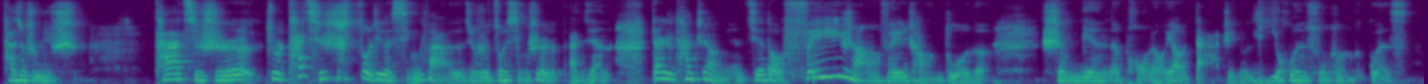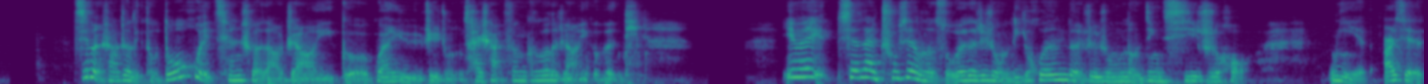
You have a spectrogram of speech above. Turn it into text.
他就是律师。他其实就是他其实是做这个刑法的，就是做刑事案件的。但是他这两年接到非常非常多的身边的朋友要打这个离婚诉讼的官司，基本上这里头都会牵扯到这样一个关于这种财产分割的这样一个问题。因为现在出现了所谓的这种离婚的这种冷静期之后。你而且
